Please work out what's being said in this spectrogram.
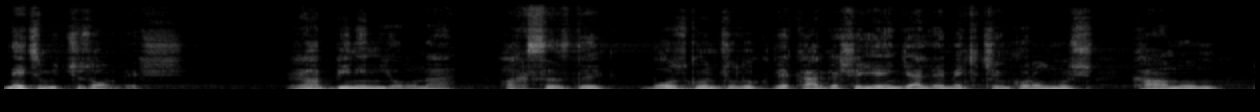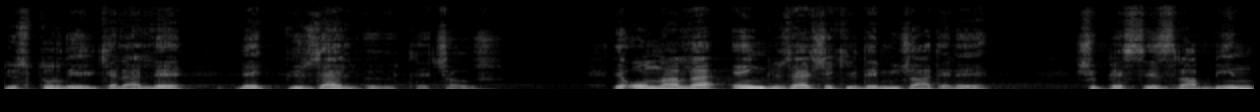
Necm 315 Rabbinin yoluna haksızlık, bozgunculuk ve kargaşayı engellemek için konulmuş kanun, düstur ve ilkelerle ve güzel öğütle çağır. Ve onlarla en güzel şekilde mücadele et. Şüphesiz Rabbin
